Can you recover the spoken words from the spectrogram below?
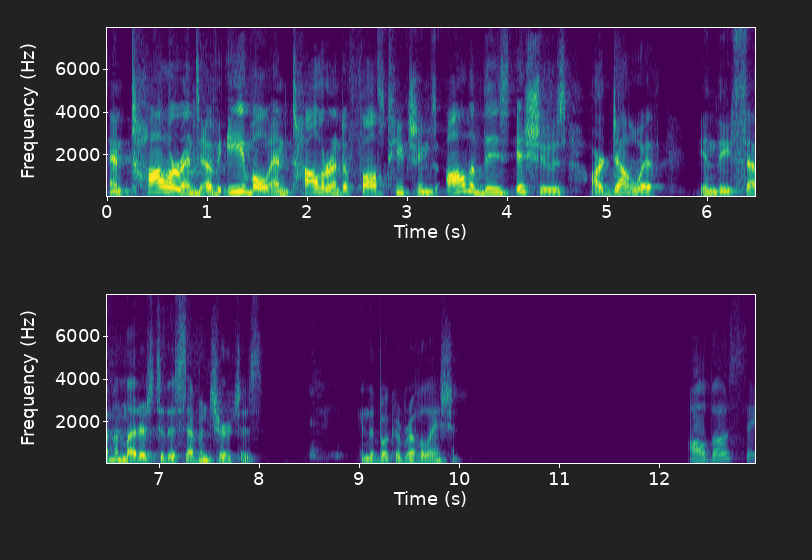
and tolerant of evil and tolerant of false teachings. All of these issues are dealt with in the seven letters to the seven churches in the book of Revelation. Although Satan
